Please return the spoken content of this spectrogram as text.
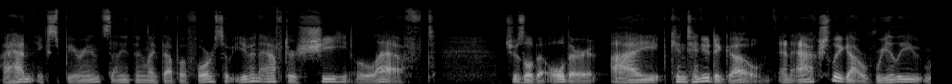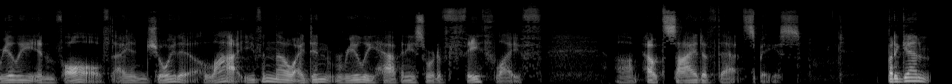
I hadn't experienced anything like that before. So even after she left, she was a little bit older, I continued to go and actually got really, really involved. I enjoyed it a lot, even though I didn't really have any sort of faith life um, outside of that space. But again,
